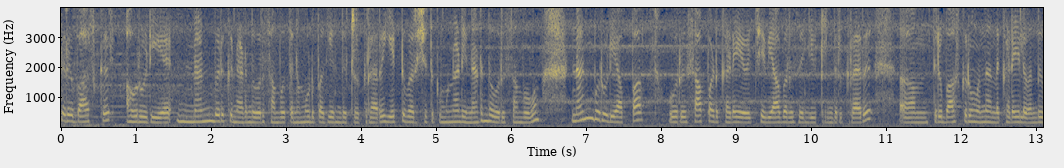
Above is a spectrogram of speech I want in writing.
திரு பாஸ்கர் அவருடைய நண்பருக்கு நடந்த ஒரு சம்பவத்தை நம்மோடு பகிர்ந்துட்டு இருக்கிறாரு எட்டு வருஷத்துக்கு முன்னாடி நடந்த ஒரு சம்பவம். நண்பருடைய அப்பா ஒரு சாப்பாடு கடையை வச்சு வியாபாரம் செஞ்சுக்கிட்டு இருந்திருக்கிறாரு. திரு பாஸ்கரும் வந்து அந்த கடையில் வந்து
